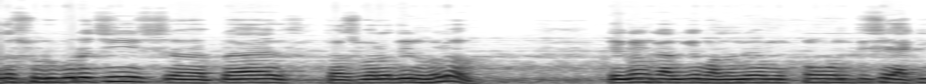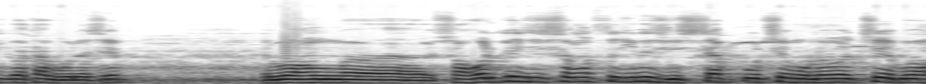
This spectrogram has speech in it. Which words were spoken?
আমরা তো শুরু করেছি প্রায় দশ বারো দিন হলো। দেখলাম কালকে মাননীয় মুখ্যমন্ত্রী সে একই কথা বলেছেন। এবং শহরকে যে সমস্ত জিনিস ডিস্টার্ব করছে মনে হচ্ছে এবং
